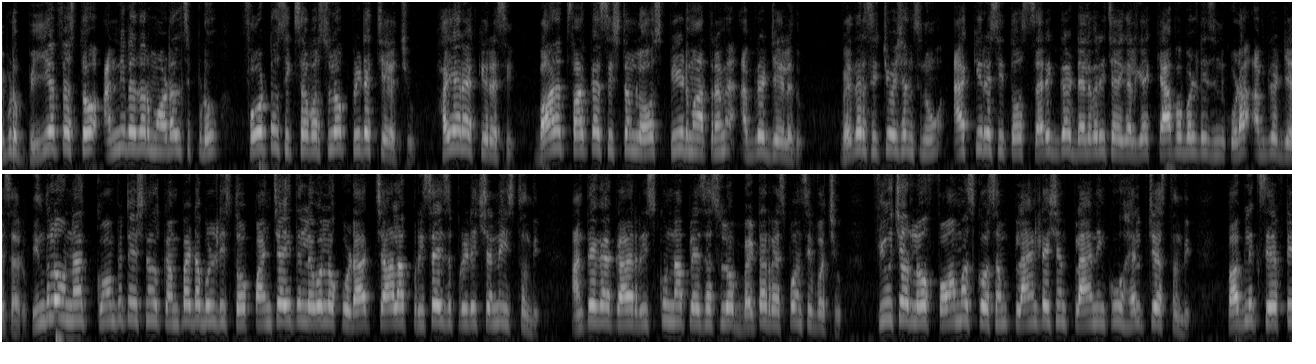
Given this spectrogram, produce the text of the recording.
ఇప్పుడు బిఎఫ్ఎస్తో అన్ని వెదర్ మోడల్స్ ఇప్పుడు ఫోర్ టు సిక్స్ అవర్స్లో ప్రిడెక్ట్ చేయొచ్చు. హయ్యర్ యాక్యురసీ భారత్ ఫార్కాస్ట్ సిస్టంలో స్పీడ్ మాత్రమే అప్గ్రేడ్ చేయలేదు. వెదర్ సిచ్యువేషన్స్ను యాక్యురసీతో సరిగ్గా డెలివరీ చేయగలిగే క్యాపబిలిటీస్ని కూడా అప్గ్రేడ్ చేశారు. ఇందులో ఉన్న కాంపిటేషనల్ కంపాటబిలిటీస్తో పంచాయతీ లెవెల్లో కూడా చాలా ప్రిసైజ్ ప్రిడిక్షన్ని ఇస్తుంది. అంతేగాక రిస్క్ ఉన్న ప్లేసెస్లో బెటర్ రెస్పాన్స్ ఇవ్వచ్చు. ఫ్యూచర్లో ఫార్మర్స్ కోసం ప్లాంటేషన్ ప్లానింగ్కు హెల్ప్ చేస్తుంది. పబ్లిక్ సేఫ్టీ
